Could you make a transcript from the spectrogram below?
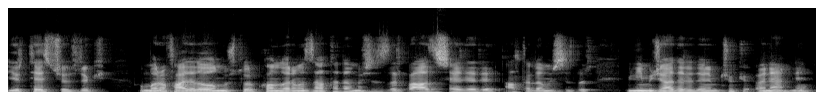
bir test çözdük. Umarım faydalı olmuştur. Konularımızı hatırlamışızdır. Bazı şeyleri hatırlamışızdır. Milli mücadele dönemi çünkü önemli.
